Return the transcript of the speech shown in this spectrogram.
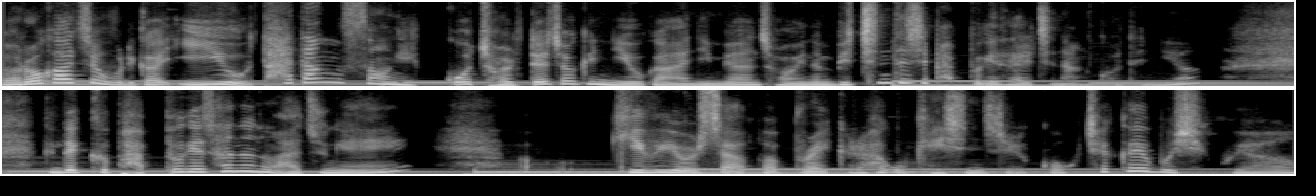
여러 가지 우리가 이유, 타당성 있고 절대적인 이유가 아니면 저희는 미친 듯이 바쁘게 살진 않거든요. 근데 그 바쁘게 사는 와중에 어 give yourself a break을 하고 계신지를 꼭 체크해 보시고요.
